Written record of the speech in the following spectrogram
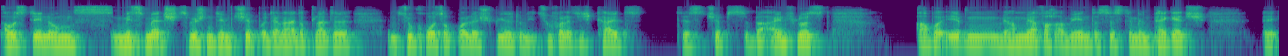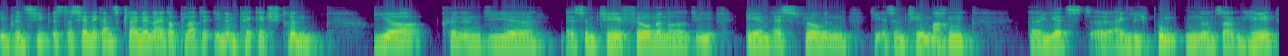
Ausdehnungsmismatch zwischen dem Chip und der Leiterplatte eine zu große Rolle spielt und die Zuverlässigkeit des Chips beeinflusst aber eben, wir haben mehrfach erwähnt, das System in Package. Äh, Im Prinzip ist das ja eine ganz kleine Leiterplatte in einem Package drin. Hier können die SMT-Firmen oder die EMS-Firmen, die SMT machen, äh, jetzt äh, eigentlich punkten und sagen, hey,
